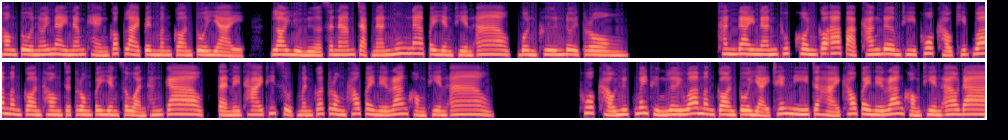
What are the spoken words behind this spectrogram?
ทองตัวน้อยในน้ำแข็งก็กลายเป็นมังกรตัวใหญ่ลอยอยู่เหนือสนามจากนั้นมุ่งหน้าไปยังเทียนอ้าวบนพื้นโดยตรง ทันใดนั้นทุกคนก็อ้าปากครั้งเดิมทีพวกเขาคิดว่ามังกรทองจะตรงไปยังสวรรค์ทั้งเก้าแต่ในท้ายที่สุดมันก็ตรงเข้าไปในร่างของเทียนอ้าว พวกเขานึกไม่ถึงเลยว่ามังกรตัวใหญ่เช่นนี้จะหายเข้าไปในร่างของเทียนอ้าวได้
